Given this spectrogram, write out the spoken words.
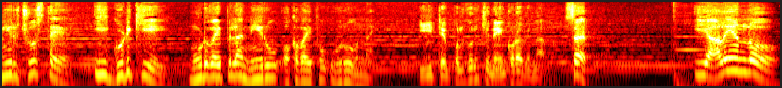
మీరు చూస్తే ఈ గుడికి మూడు వైపులా నీరు ఒకవైపు ఊరు ఉన్నాయి. ఈ టెంపుల్ గురించి నేను కూడా విన్నాను. సార్ ఈ ఆలయంలో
